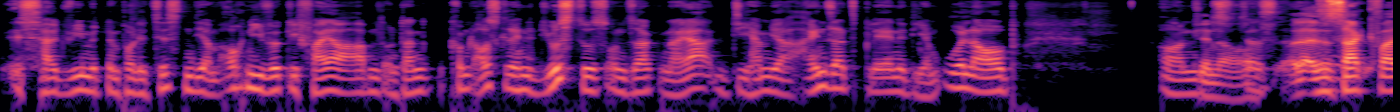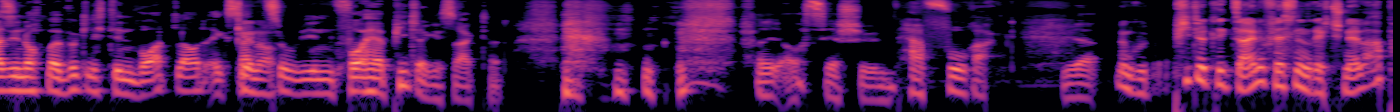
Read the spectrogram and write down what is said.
ist halt wie mit einem Polizisten, die haben auch nie wirklich Feierabend und dann kommt ausgerechnet Justus und sagt, naja, die haben ja Einsatzpläne, die haben Urlaub. Und genau. Das, also es sagt quasi nochmal wirklich den Wortlaut exakt genau. so, wie ihn vorher Peter gesagt hat. Fand ich auch sehr schön. Hervorragend. Ja. Nun gut, Peter kriegt seine Fesseln recht schnell ab.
